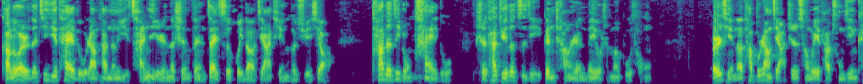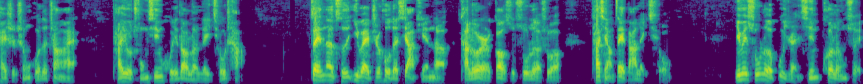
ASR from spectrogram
卡罗尔的积极态度让他能以残疾人的身份再次回到家庭和学校，他的这种态度使他觉得自己跟常人没有什么不同。而且呢，他不让假肢成为他重新开始生活的障碍，他又重新回到了垒球场。在那次意外之后的夏天呢，卡罗尔告诉苏勒说，他想再打垒球，因为苏勒不忍心泼冷水。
